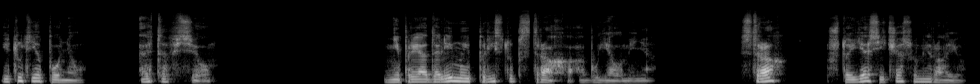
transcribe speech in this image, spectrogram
И тут я понял. Это все. Непреодолимый приступ страха обуял меня. Страх, что я сейчас умираю.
